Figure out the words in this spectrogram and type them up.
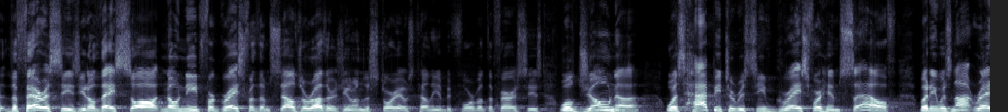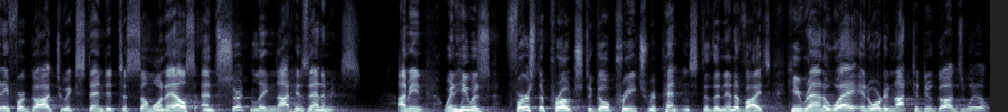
the, the, Pharisees, you know, they saw no need for grace for themselves or others. You know in the story I was telling you before about the Pharisees? Well, Jonah was happy to receive grace for himself, but he was not ready for God to extend it to someone else and certainly not his enemies. I mean, when he was first approached to go preach repentance to the Ninevites, he ran away in order not to do God's will.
